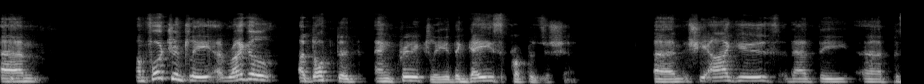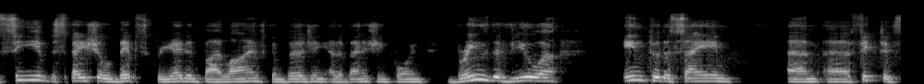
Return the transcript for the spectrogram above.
Um, unfortunately, Ruggles adopted and critically the gaze proposition. Um, she argues that the uh, perceived spatial depths created by lines converging at a vanishing point brings the viewer into the same um, uh, fictive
